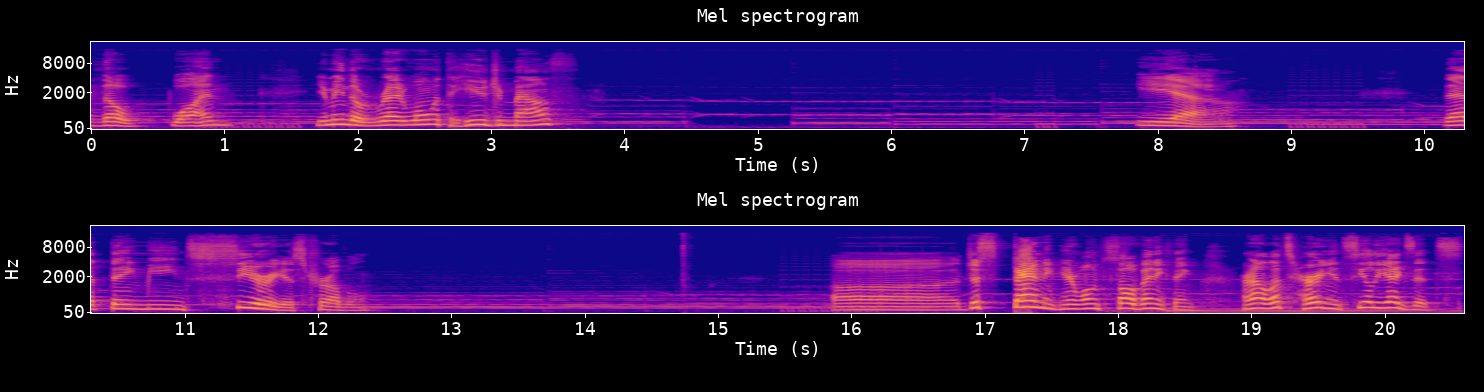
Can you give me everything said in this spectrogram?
The one? You mean the red one with the huge mouth? Yeah. That thing means serious trouble. Uh, just standing here won't solve anything. For now, let's hurry and seal the exits.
